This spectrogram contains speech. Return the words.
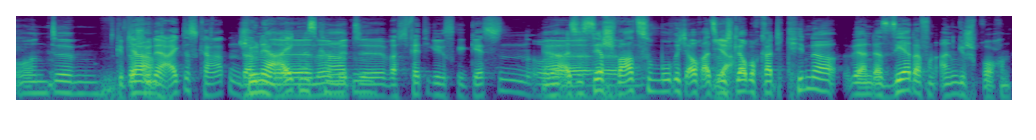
Und ähm, Es gibt ja, auch schöne Ereigniskarten. Schöne dann, Ereigniskarten. Äh, ne, mit äh, was Fettiges gegessen. Oder, Ja, also sehr ähm, schwarzhumorig auch. Also ja. ich glaube auch gerade die Kinder werden da sehr davon angesprochen.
